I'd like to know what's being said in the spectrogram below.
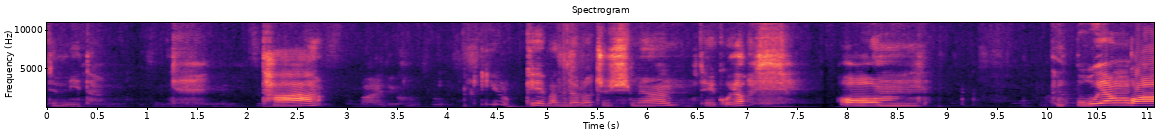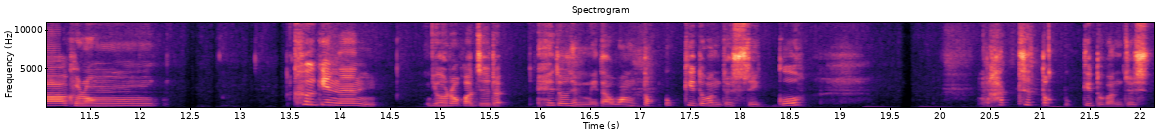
됩니다. 다 이렇게 만들어 주시면 되고요. 어, 음, 모양과 그런 크기는 여러 가지를 해도 됩니다. 왕떡볶이도 만들 수 있고 하트 떡볶이도 만들 수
